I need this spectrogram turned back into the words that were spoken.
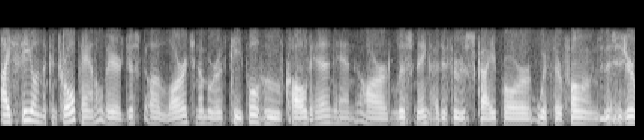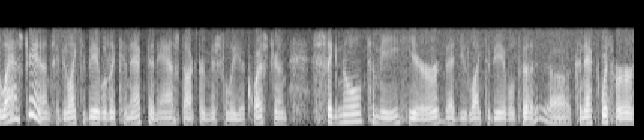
I see on the control panel there are just a large number of people who've called in and are listening either through Skype or with their phones. This is your last chance. If you'd like to be able to connect and ask Dr. Mischley a question, signal to me here that you'd like to be able to uh, connect with her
